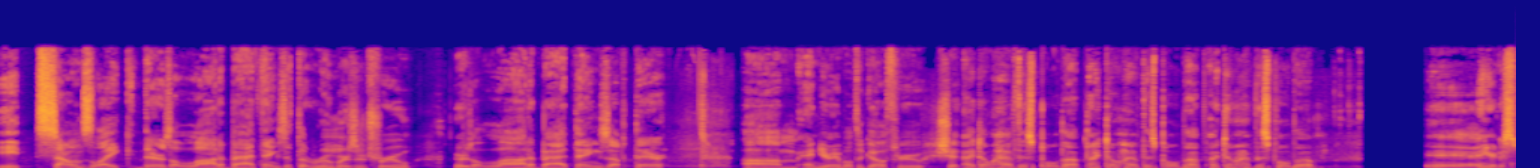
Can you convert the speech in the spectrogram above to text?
It sounds like there's a lot of bad things. If the rumors are true, there's a lot of bad things up there. Um, and you're able to go through shit. I don't have this pulled up. I don't have this pulled up. I don't have this pulled up. Yeah, here it is.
